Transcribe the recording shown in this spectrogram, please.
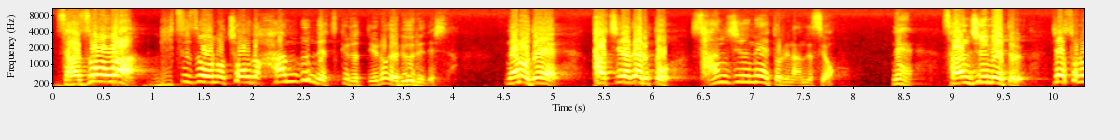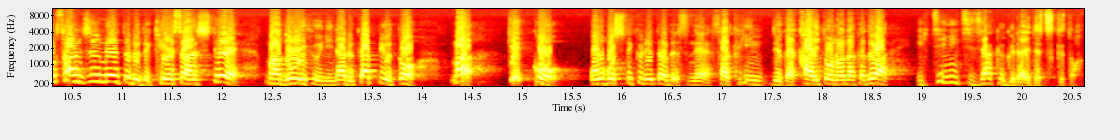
座像は立像のちょうど半分で作るっていうのがルールでした。なので立ち上がると30メートルなんですよ。ね30メートル。じゃあその30メートルで計算して、まあ、どういうふうになるかっていうとまあ結構応募してくれたですね作品っていうか回答の中では1日弱ぐらいでつくと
